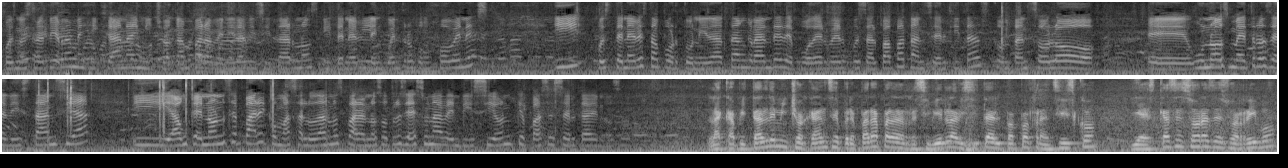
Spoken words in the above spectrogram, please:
pues nuestra tierra mexicana y Michoacán para venir a visitarnos y tener el encuentro con jóvenes y pues tener esta oportunidad tan grande de poder ver pues al Papa tan cerquitas con tan solo eh, unos metros de distancia y aunque no nos separe como a saludarnos para nosotros ya es una bendición que pase cerca de nosotros. La capital de Michoacán se prepara para recibir la visita del Papa Francisco y a escasas horas de su arribo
